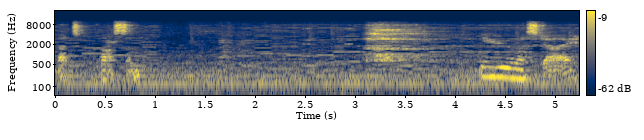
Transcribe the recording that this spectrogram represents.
That's awesome. You must die.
